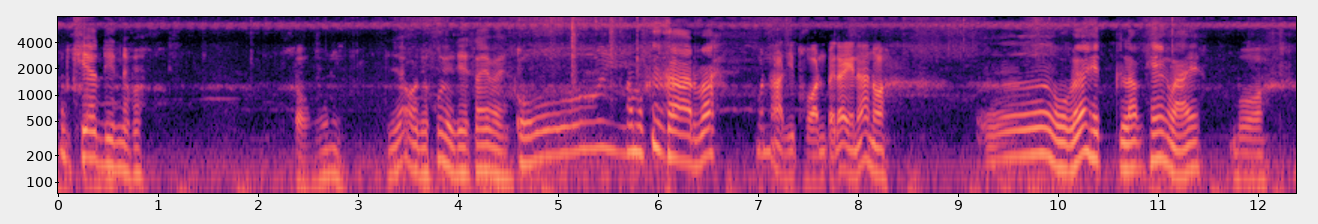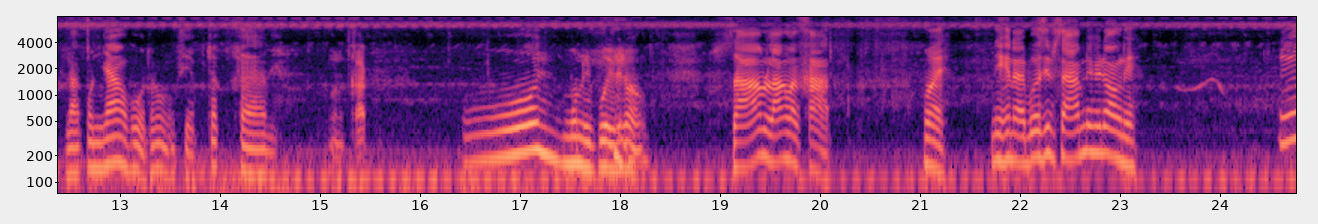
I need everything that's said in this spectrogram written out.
มันเคลียร์ดินนะพ่อสองหูนี่เดี๋ยวเอาจะคุยเดี๋ยวใส่ไปโอ้ยถ้ามันคือขาดวะมันน่าจะถอนไปได้นะเนาะเออโอ้แล้วเห็ดหลักแห้งหลายบ่หลักมันยาวโพดต้องเสียบจักแคนี่มันกัด โอ้ยหมุนปุยพี่น้องสามหลังละขาดห่วยนี่ขนาดเบอร์สิบสามนี่พี่น้องนี่เอ้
